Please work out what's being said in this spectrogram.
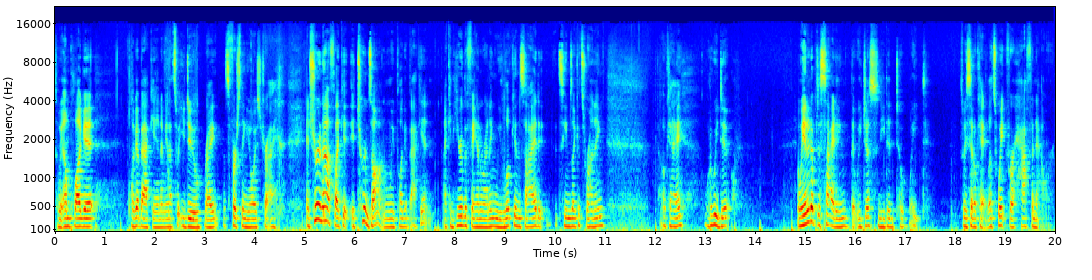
So we unplug it, plug it back in. I mean, that's what you do, right? That's the first thing you always try. And sure enough, like it, it turns on when we plug it back in. I can hear the fan running. We look inside, it, it seems like it's running. Okay, what do we do? And we ended up deciding that we just needed to wait. So we said, okay, let's wait for half an hour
